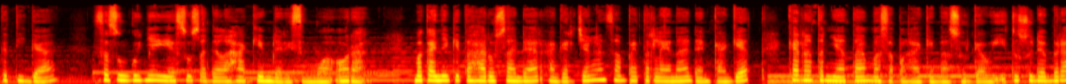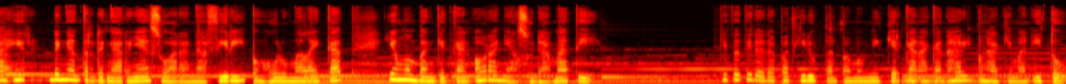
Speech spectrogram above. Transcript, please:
Ketiga, sesungguhnya Yesus adalah hakim dari semua orang. Makanya kita harus sadar agar jangan sampai terlena dan kaget karena ternyata masa penghakiman surgawi itu sudah berakhir dengan terdengarnya suara nafiri penghulu malaikat yang membangkitkan orang yang sudah mati. Kita tidak dapat hidup tanpa memikirkan akan hari penghakiman itu,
